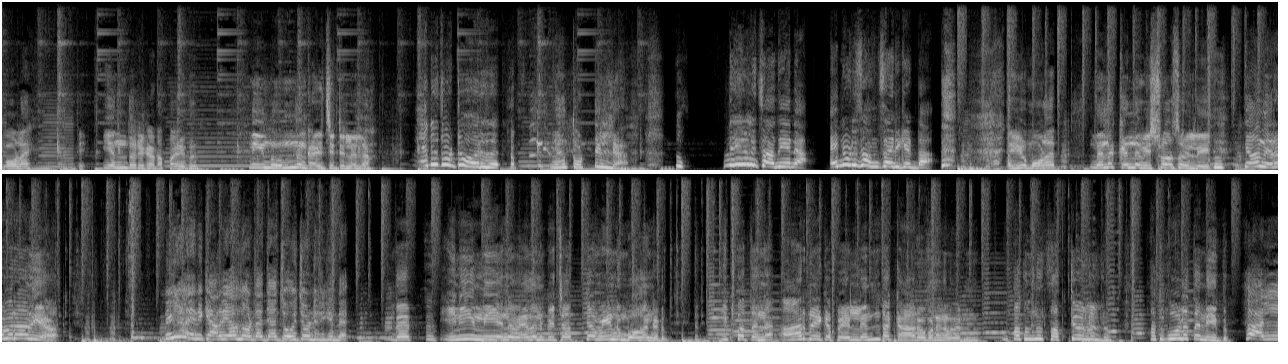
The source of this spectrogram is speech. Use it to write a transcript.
മോളെ എന്തൊരു കടപ്പായത് നീ ഇന്നൊന്നും കഴിച്ചിട്ടില്ലല്ലോ. എന്നെ തൊട്ട് പോരുത്. ഞാൻ തൊട്ടില്ല. നിങ്ങൾ ചതിയനാ. എന്നോട് സംസാരിക്കണ്ട. അയ്യോ മോളെ നിനക്കെന്നെ വിശ്വാസമില്ലേ? ഞാൻ നിരപരാധിയാ. നിങ്ങൾ എനിക്ക് അറിയാവുന്നോണ്ടാ ഞാൻ ചോദിച്ചോണ്ടിരിക്കുന്നത് ഇനിയും നീ എന്നെ വേദനിപ്പിച്ച ഞാൻ വീണ്ടും ബോധം കെടും. ഇപ്പൊ തന്നെ ആരുടെയൊക്കെ പേരിൽ എന്തൊക്കെ ആരോപണങ്ങൾ വരുന്നു? അതൊന്നും സത്യമല്ലല്ലോ. അതുപോലെ തന്നെ ഇതും. അല്ല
